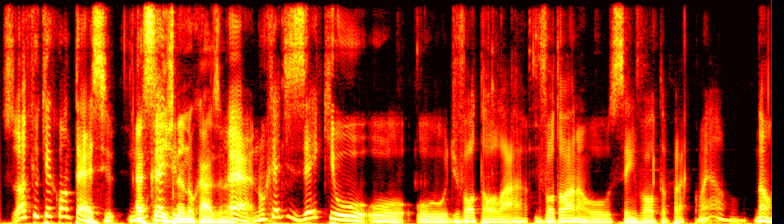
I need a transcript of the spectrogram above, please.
Só que o que acontece? É seis, né, no caso, né? É, não quer dizer que o, o, o De Volta ao Lar. De Volta ao Lar, não. O Sem Volta pra. Como é? Não,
